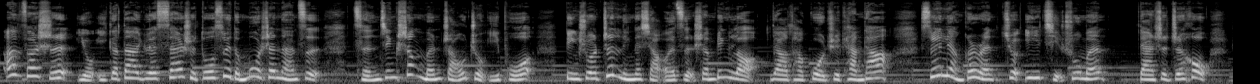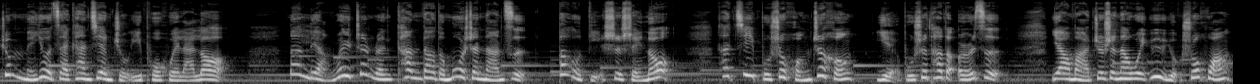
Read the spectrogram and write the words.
案发时有一个大约三十多岁的陌生男子曾经上门找九姨婆，并说郑林的小儿子生病了，要他过去看他，所以两个人就一起出门。但是之后就没有再看见九姨婆回来了。那两位证人看到的陌生男子到底是谁呢？他既不是黄志恒，也不是他的儿子，要么就是那位狱友说谎。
